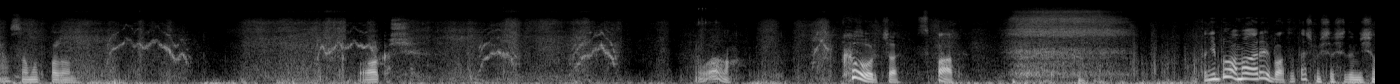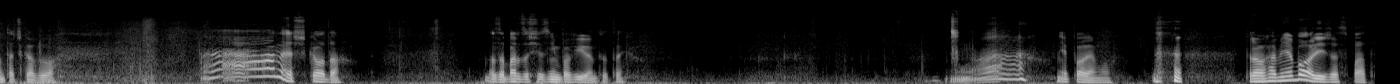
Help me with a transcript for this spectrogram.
A, sam odpalony. Pokaż się. Wow. Kurczę, spadł. To nie była mała ryba, to też myślę 70 była. Ale szkoda. Bo za bardzo się z nim bawiłem tutaj. A, nie powiem mu. Trochę mnie boli, że spadł.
